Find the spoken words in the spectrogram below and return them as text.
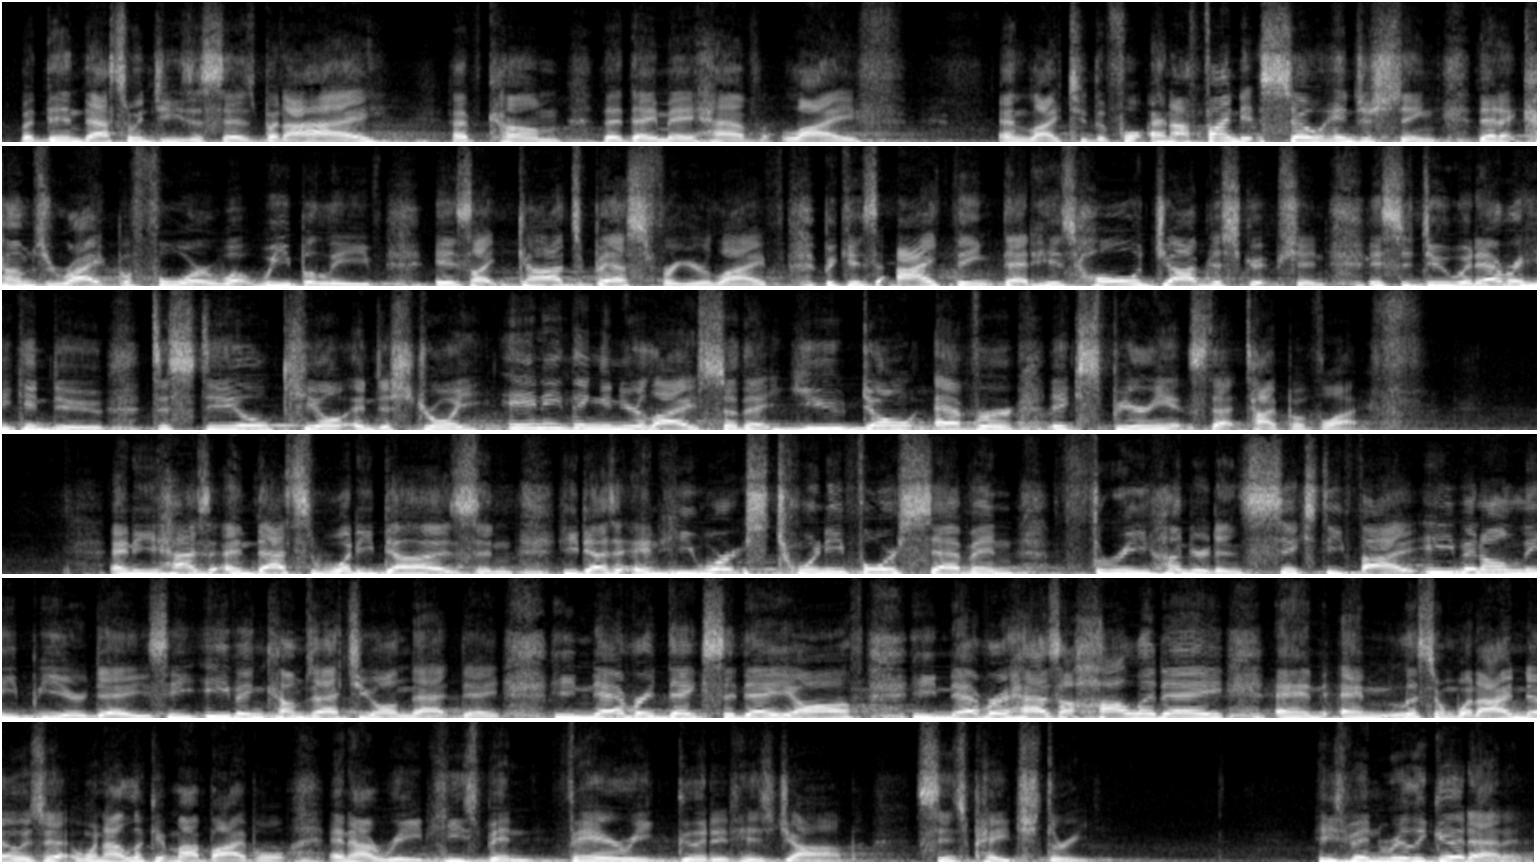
But then that's when Jesus says, But I have come that they may have life and life to the full. And I find it so interesting that it comes right before what we believe is like God's best for your life because I think that his whole job description is to do whatever he can do to steal, kill, and destroy anything in your life so that you don't ever experience that type of life and he has and that's what he does. And he does and he works 24-7 365 even on leap year days. He even comes at you on that day. He never takes a day off. He never has a holiday. And and listen what i know is that when i look at my bible and i read he's been very good at his job since page three. He's been really good at it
